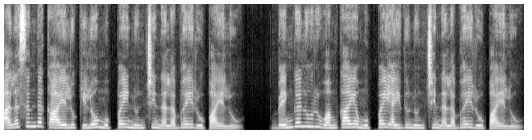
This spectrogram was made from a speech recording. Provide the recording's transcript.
అలసంద కాయలు కిలో ముప్పై నుంచి నలభై రూపాయలు. బెంగళూరు వంకాయ ముప్పై ఐదు నుంచి నలభై రూపాయలు.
